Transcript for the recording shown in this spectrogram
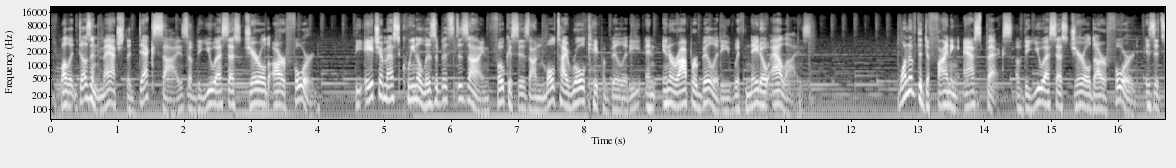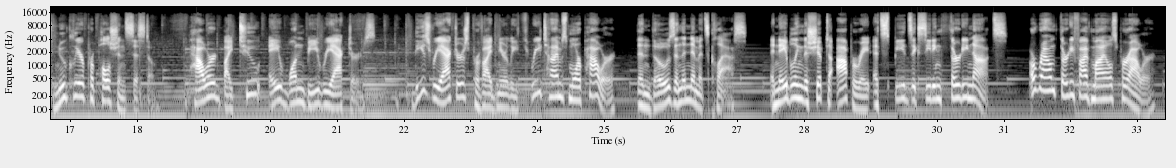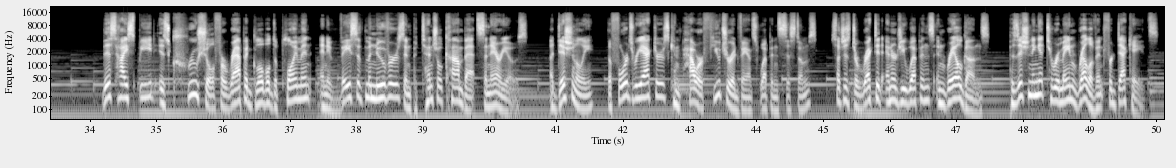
While it doesn't match the deck size of the USS Gerald R. Ford, the HMS Queen Elizabeth's design focuses on multi-role capability and interoperability with NATO allies. One of the defining aspects of the USS Gerald R. Ford is its nuclear propulsion system, powered by two A1B reactors. These reactors provide nearly three times more power than those in the Nimitz class, enabling the ship to operate at speeds exceeding 30 knots, around 35 miles per hour. This high speed is crucial for rapid global deployment and evasive maneuvers in potential combat scenarios, Additionally, the Ford's reactors can power future advanced weapons systems, such as directed energy weapons and railguns, positioning it to remain relevant for decades.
